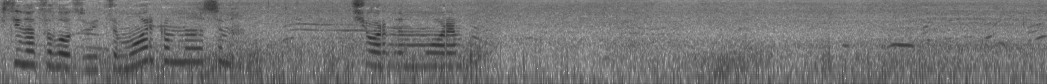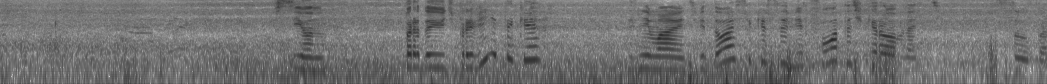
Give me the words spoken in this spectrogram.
Всі насолоджуються морьком нашим, Чорним морем. Всі он передають привітики, знімають відосики собі, фоточки роблять. Супер.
